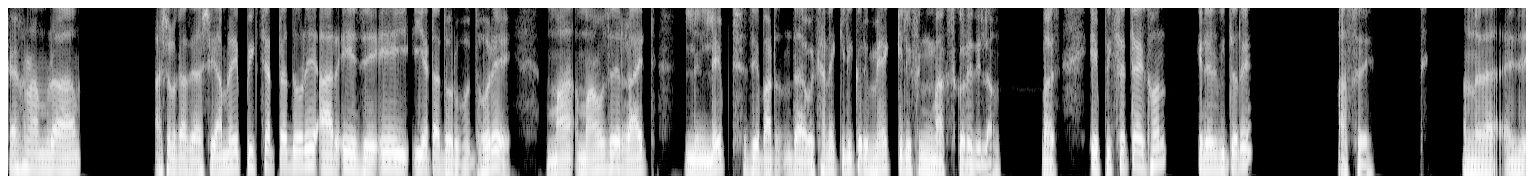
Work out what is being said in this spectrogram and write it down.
এখন আমরা আসল কাজে আসি। আমরা এই পিকচারটা ধরে আর এই যে এই ইয়েটা ধরবো। ধরে মাউজের রাইট লেফট যে বাটনটা ওইখানে ক্লিক করে মেক ক্লিপিং মার্কস করে দিলাম। বাস, এই পিকচারটা এখন এটার ভিতরে আছে। এই যে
